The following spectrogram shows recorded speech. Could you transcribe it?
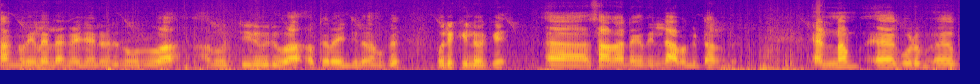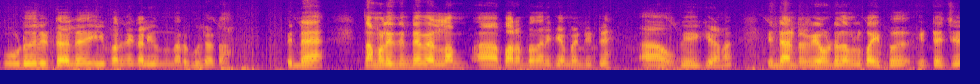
സംഗതികളും എല്ലാം കഴിഞ്ഞാൽ ഒരു നൂറ് രൂപ നൂറ്റി ഇരുപത് രൂപ ഒക്കെ റേഞ്ചിൽ നമുക്ക് ഒരു കിലോയ്ക്ക് സാധാരണഗതിയിൽ ലാഭം കിട്ടാറുണ്ട്. എണ്ണം കൂടും ഇട്ടാൽ ഈ പറഞ്ഞ കളിയൊന്നും നടക്കൂല കേട്ടോ. പിന്നെ നമ്മൾ ഇതിന്റെ വെള്ളം പറമ്പ് നനയ്ക്കാൻ വേണ്ടിയിട്ട് ഉപയോഗിക്കുകയാണ്. ഇതിന്റെ അണ്ടർഗ്രൗണ്ട് നമ്മൾ പൈപ്പ് ഇട്ടേച്ച്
